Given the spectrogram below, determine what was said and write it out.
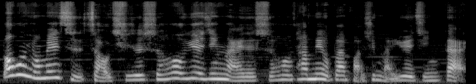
包括由美子早期的时候，月经来的时候，她没有办法去买月经带，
